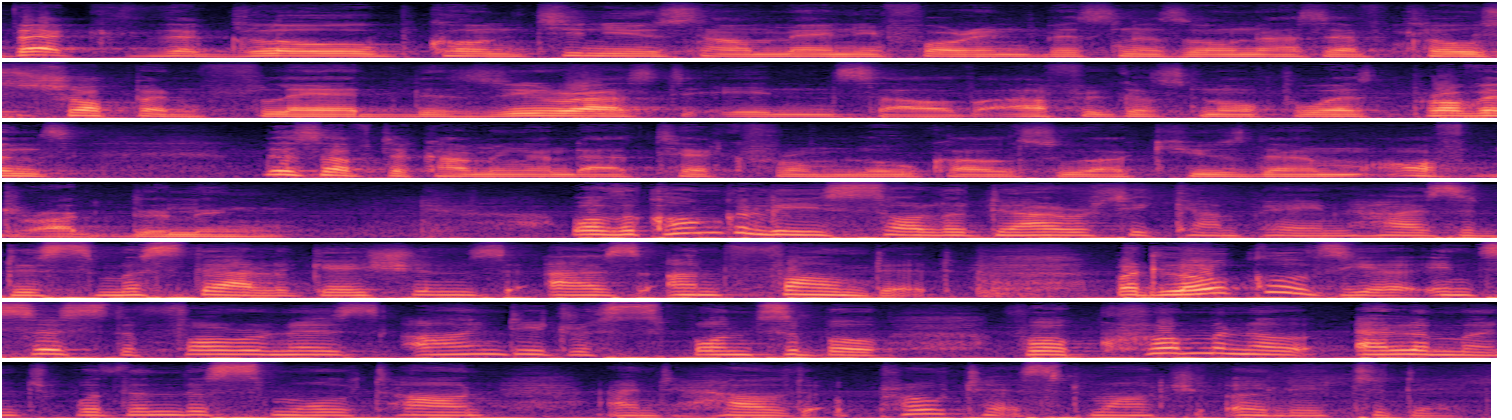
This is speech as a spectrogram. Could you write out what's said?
Back the globe continues now. Many foreign business owners have closed shop and fled the Zerast in South Africa's northwest province. This after coming under attack from locals who accuse them of drug dealing. Well, the Congolese Solidarity Campaign has dismissed the allegations as unfounded. But locals here insist the foreigners are indeed responsible for a criminal element within the small town and held a protest march earlier today.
